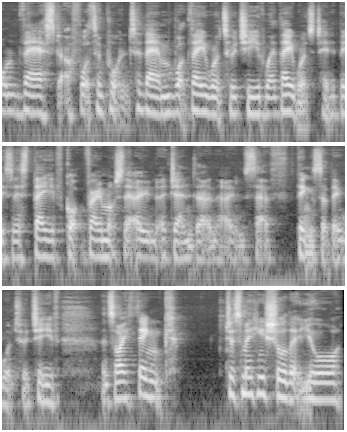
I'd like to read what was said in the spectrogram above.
on their stuff, what's important to them, what they want to achieve, where they want to take the business. They've got very much their own agenda and their own set of things that they want to achieve. And so I think just making sure that you're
